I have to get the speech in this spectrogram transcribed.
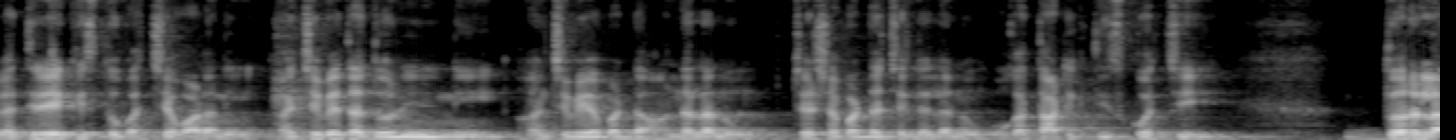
వ్యతిరేకిస్తూ వచ్చేవాడని అణచివేత ధోనిని అణచివేయబడ్డ అన్నలను చేర్చబడ్డ చెల్లెలను ఒక తాటికి తీసుకువచ్చి దొరల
